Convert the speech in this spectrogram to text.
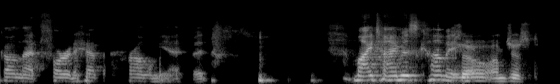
gone that far to have that problem yet, but my time is coming. So I'm just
